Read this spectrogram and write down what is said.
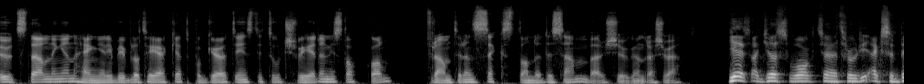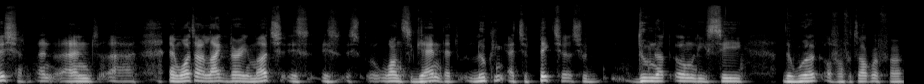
Utställningen hänger i biblioteket på Goethe-Institut Schweden i Stockholm fram till den 16 december 2021. Yes, I just walked uh, through the exhibition, and and uh, and what I like very much is, is, is once again that looking at the pictures, you do not only see the work of a photographer,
